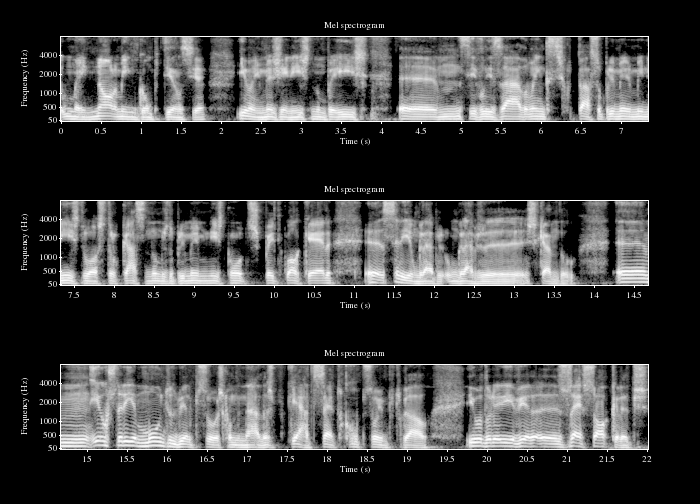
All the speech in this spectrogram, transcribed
uma enorme incompetência. E eu imagino isto num país civilizado em que se escutasse o primeiro-ministro ou se trocasse nomes do primeiro-ministro com outro suspeito qualquer, seria um grave, um grave escândalo. eu gostaria muito de ver pessoas condenadas, porque há de certo corrupção em Portugal. Eu adoraria ver uh, José Sócrates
